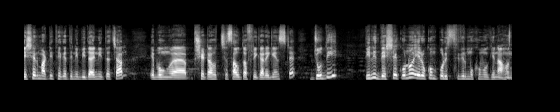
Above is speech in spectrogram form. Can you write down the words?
দেশের মাটি থেকে তিনি বিদায় নিতে চান এবং সেটা হচ্ছে সাউথ আফ্রিকার এগেনস্টে যদি তিনি দেশে কোনো এরকম পরিস্থিতির মুখোমুখি না হন।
